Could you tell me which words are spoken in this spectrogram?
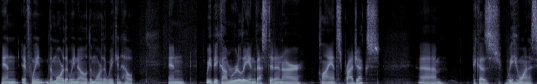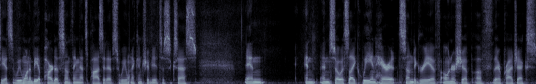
And if we the more that we know, the more that we can help. And we become really invested in our clients' projects. Um, because we want to see it. We want to be a part of something that's positive. So we want to contribute to success. And and and so it's like we inherit some degree of ownership of their projects.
